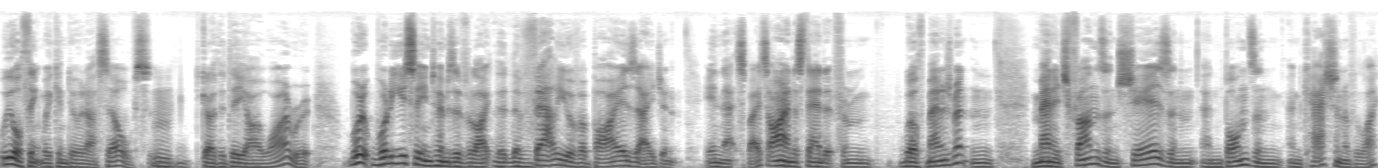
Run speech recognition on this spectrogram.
we all think we can do it ourselves, go the DIY route. What, what do you see in terms of like the, the value of a buyer's agent in that space? I understand it from wealth management and managed funds and shares and, and bonds and, and cash and of the like.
